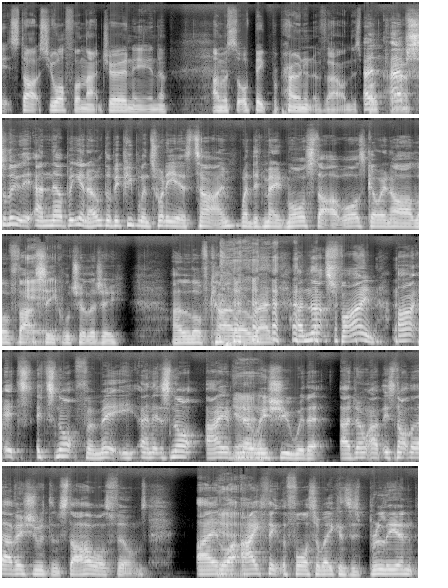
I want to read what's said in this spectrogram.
it starts you off on that journey. And uh, I'm a sort of big proponent of that on this Uh, podcast. absolutely, and there'll be you know there'll be people in twenty years' time when they've made more Star Wars going, "Oh, I love that Yeah. sequel trilogy. I love Kylo Ren," and that's fine. Uh, it's it's not for me, and it's not. I have no issue with it. I don't. Have, it's not that I have issue with the Star Wars films. I Yeah. I think the Force Awakens is brilliant.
